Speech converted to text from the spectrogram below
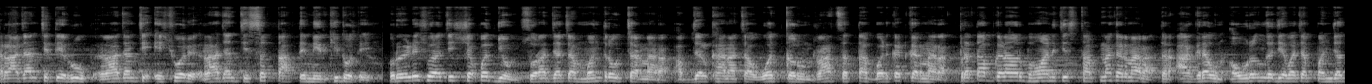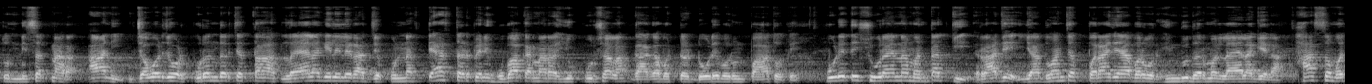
राजांचे ते रूप राजांचे ऐश्वर राजांची सत्ता ते निरखित होते. रोयडेश्वराची शपथ घेऊन स्वराज्याचा मंत्र उच्चारणारा अफजल खानाचा वध करून राजसत्ता बळकट करणारा प्रतापगडावर भवानीची स्थापना करणारा तर आग्र्याहून औरंगजेबाच्या पंजातून निसटणारा आणि जवळजवळ पुरंदर तहात लयाला गेलेले राज्य पुन्हा त्याच तडफेने उभा करणारा युग पुरुषाला गागाभट्ट डोळे भरून पाहत होते. पुढे ते शिवरायांना म्हणतात की राजे यादवांच्या पराजयाबरोबर हिंदू धर्म लयाला गेला. हा समज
